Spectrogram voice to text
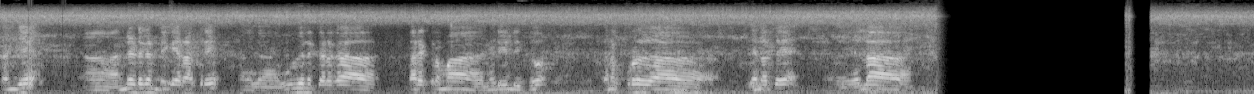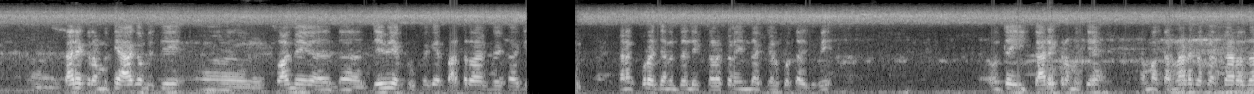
ಸಂಜೆ ಹನ್ನೆರಡು ಗಂಟೆಗೆ ರಾತ್ರಿ ಹೂವಿನ ಕರಗ ಕಾರ್ಯಕ್ರಮ ನಡೆಯಲಿದ್ದು, ಕನಕಪುರದ ಜನತೆ, ಎಲ್ಲ ಕಾರ್ಯಕ್ರಮಕ್ಕೆ ಆಗಮಿಸಿ ಸ್ವಾಮಿ ದೇವಿಯ ಕೃಪೆಗೆ ಪಾತ್ರರಾಗಬೇಕಾಗಿ ಕನಕಪುರ ಜನದಲ್ಲಿ ಕಳಕಳಿಯಿಂದ ಕೇಳ್ಕೊತಾ ಇದ್ವಿ. ಮತ್ತೆ ಈ ಕಾರ್ಯಕ್ರಮಕ್ಕೆ ನಮ್ಮ ಕರ್ನಾಟಕ ಸರ್ಕಾರದ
